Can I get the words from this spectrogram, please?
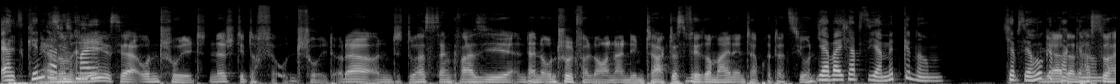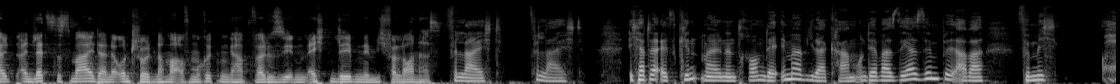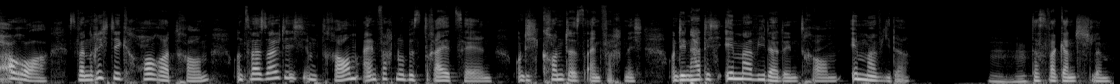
Als Kind ja, hatte so ein ich mal. Reh ist ja Unschuld, ne? Steht doch für Unschuld, oder? Und du hast dann quasi deine Unschuld verloren an dem Tag. Das wäre meine Interpretation. Ja, aber ich habe sie ja mitgenommen. Ich habe sie ja hochgepackt Ja, dann genommen. hast du halt ein letztes Mal deine Unschuld nochmal auf dem Rücken gehabt, weil du sie im echten Leben nämlich verloren hast. Vielleicht, vielleicht. Ich hatte als Kind mal einen Traum, der immer wieder kam und der war sehr simpel, aber für mich Horror. Es war ein richtig Horrortraum. Und zwar sollte ich im Traum einfach nur bis drei zählen. Und ich konnte es einfach nicht. Und den hatte ich immer wieder, den Traum. Immer wieder. Mhm. Das war ganz schlimm.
